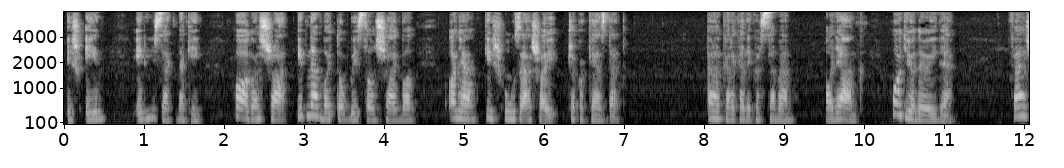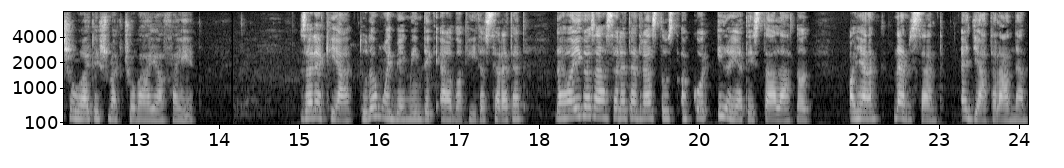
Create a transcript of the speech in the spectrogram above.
és én, én hiszek neki. Hallgass rá, itt nem vagytok biztonságban. Anyám kis húzásai, csak a kezdet. Elkerekedik a szemem. Anyánk? Hogy jön ő ide? Felsóhajt és megcsóválja a fejét. Zenekiá, tudom, hogy még mindig elvakít a szeretet, de ha igazán szereted Rastuszt, akkor ideje tisztán látnod. Anyánk nem szent, egyáltalán nem.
